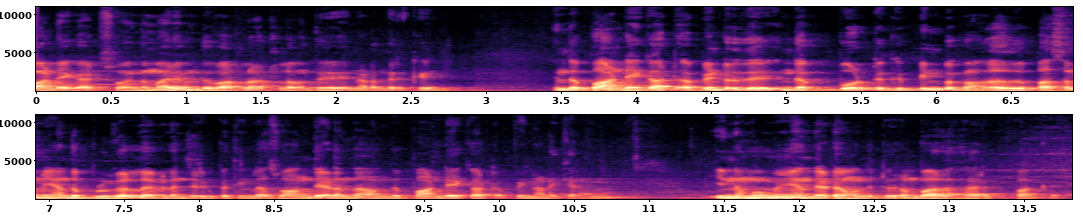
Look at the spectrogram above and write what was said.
பாண்டே காட். ஸோ இந்த மாதிரி வந்து வரலாற்றில் வந்து நடந்திருக்கு. இந்த பாண்டே காட் அப்படின்றது இந்த போட்டுக்கு பின்பக்கம் அதாவது பசுமையாக அந்த புல்கள்லாம் விளைஞ்சிருக்கு பார்த்தீங்களா? ஸோ அந்த இடம் தான் வந்து பாண்டே காட் அப்படின்னு நினைக்கிறாங்க. இன்னமுமே அந்த இடம் வந்துட்டு ரொம்ப அழகாக இருக்குது பார்க்க.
